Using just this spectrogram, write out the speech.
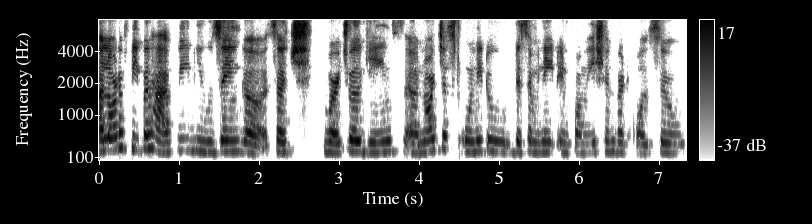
a lot of people have been using uh, such virtual games, uh, not just only to disseminate information, but also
